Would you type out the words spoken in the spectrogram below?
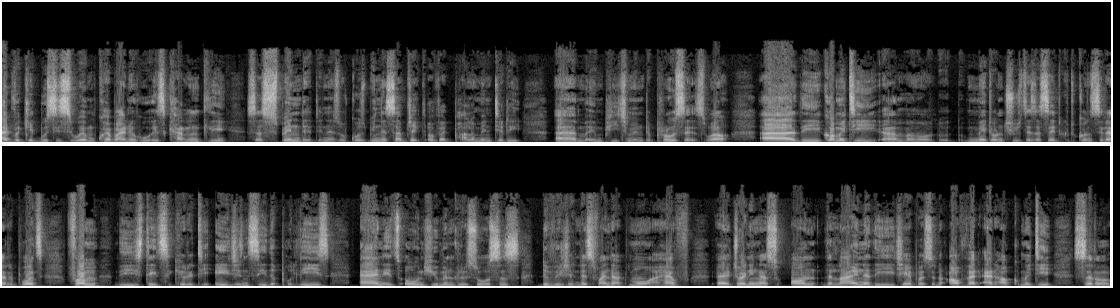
Advocate Busisiwe Mkhwebane, who is currently suspended and has, of course, been the subject of that parliamentary um, impeachment process. Well, uh, the committee um, met on Tuesday, as I said, to consider reports from the State Security Agency, the police, and its own human resources division. Let's find out more. I have uh, joining us on the line uh, the chairperson of that ad hoc committee, Cyril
